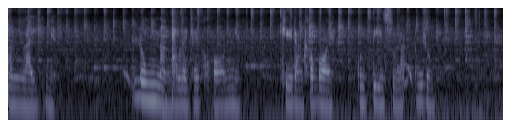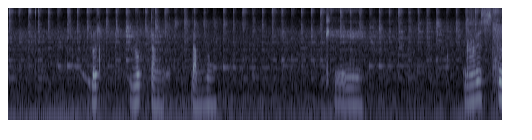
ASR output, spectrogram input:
อะไรเนี่ย ลงหนังอะไรใช้คอนเนี่ย เคดานเขาบอย คุณตีนสุดละท่านผู้ชมลดลดต่ำต่ำลง โอเค let's go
